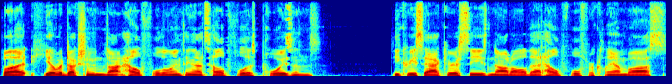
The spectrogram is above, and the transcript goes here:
But heal reduction is not helpful. The only thing that's helpful is poisons. Decrease accuracy is not all that helpful for clan boss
